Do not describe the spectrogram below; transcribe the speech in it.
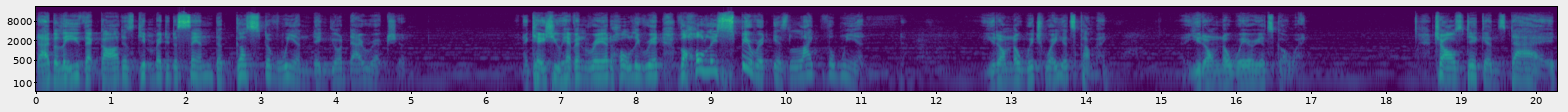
But I believe that God is getting ready to send a gust of wind in your direction. In case you haven't read Holy Writ, the Holy Spirit is like the wind. You don't know which way it's coming, you don't know where it's going. Charles Dickens died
